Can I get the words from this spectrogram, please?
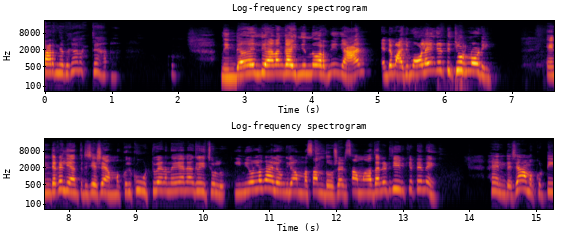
പറഞ്ഞത് കറക്റ്റാ നിന്റെ കല്യാണം കഴിഞ്ഞെന്ന് പറഞ്ഞ് ഞാൻ എന്റെ മരുമോളെയും കെട്ടിച്ചുടനോടി എന്റെ കല്യാണത്തിന് ശേഷം അമ്മക്കൊരു കൂട്ട് വേണമെന്നേ ഞാൻ ആഗ്രഹിച്ചുള്ളൂ. ഇനിയുള്ള കാലമെങ്കിലും അമ്മ സന്തോഷമായിട്ട് സമാധാനമായിട്ട് ജീവിക്കട്ടേന്നേ. എന്റെ ശ്യാമക്കുട്ടി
